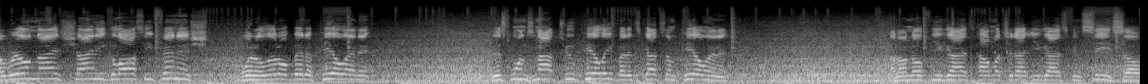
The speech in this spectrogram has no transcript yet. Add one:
a real nice shiny glossy finish with a little bit of peel in it. This one's not too peely, but it's got some peel in it. I don't know if you guys, how much of that you guys can see. So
